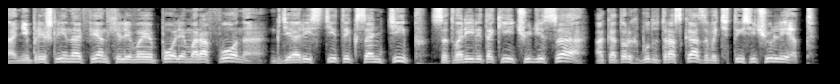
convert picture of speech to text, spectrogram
они пришли на Фенхелевое поле марафона, где Арестит и Ксантип сотворили такие чудеса, о которых будут рассказывать тысячу лет.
